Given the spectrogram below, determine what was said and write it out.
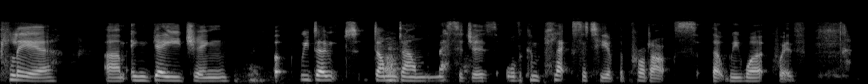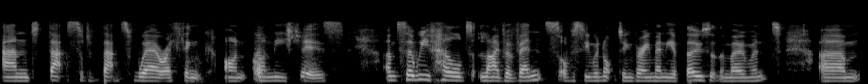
clear, um, engaging, but we don't dumb down the messages or the complexity of the products that we work with. And that's sort of that's where I think our, our niche is. Um, so we've held live events. Obviously, we're not doing very many of those at the moment, um,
